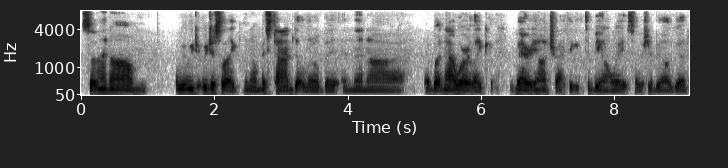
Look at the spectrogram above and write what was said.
So then, um, we, we we just like you know mistimed it a little bit, and then uh, but now we're like very on track to to be on weight, so we should be all good.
